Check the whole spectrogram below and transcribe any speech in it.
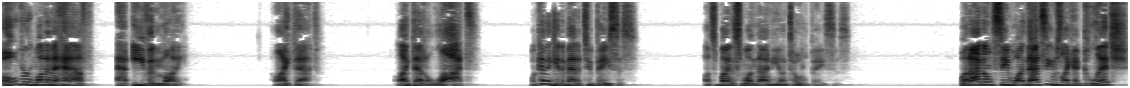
Over one and a half at even money. I like that. I like that a lot. What can I get him at at two bases? Well, it's minus 190 on total bases. But I don't see why that seems like a glitch.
